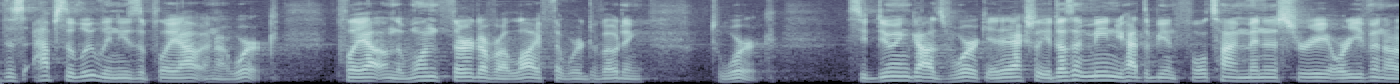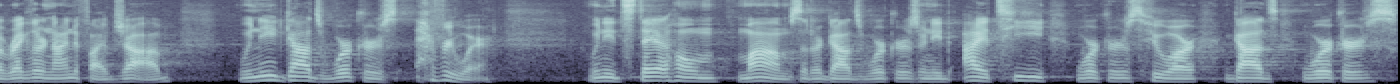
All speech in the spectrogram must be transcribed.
this absolutely needs to play out in our work, play out in the one third of our life that we're devoting to work. See, doing God's work, it actually it doesn't mean you have to be in full-time ministry or even a regular nine to five job. We need God's workers everywhere. We need stay at home moms that are God's workers. We need IT workers who are God's workers.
